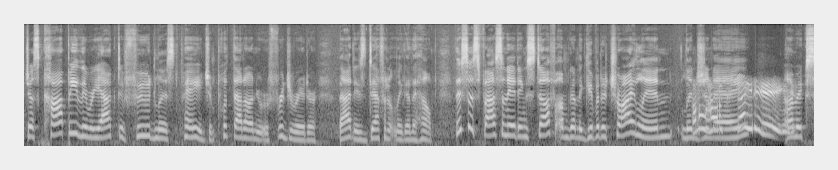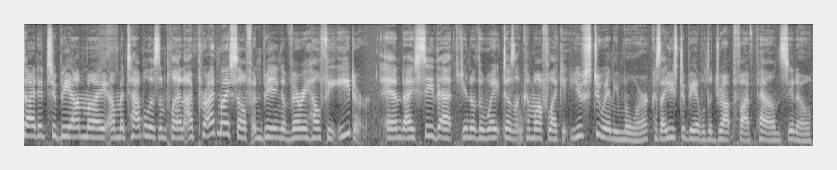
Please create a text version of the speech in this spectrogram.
Just copy the reactive food list page and put that on your refrigerator. That is definitely going to help. This is fascinating stuff. I'm going to give it a try, Lynn. Lynn oh, how exciting. I'm excited to be on my uh, metabolism plan. I pride myself in being a very healthy eater, and I see that you know the weight doesn't come off like it used to anymore because I used to be able to drop five pounds, you know,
